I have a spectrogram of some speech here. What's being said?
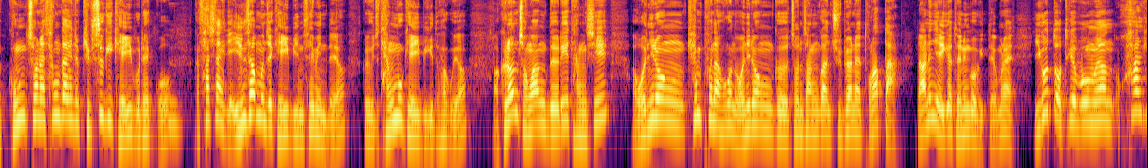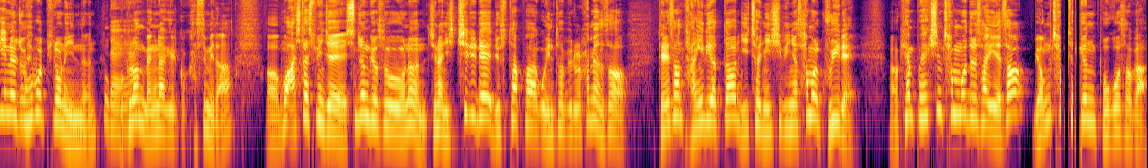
공천에 상당히 좀 깊숙이 개입을 했고 음. 그러니까 사실상 이제 인사 문제 개입인 셈인데요. 그리고 이제 당무 개입이기도 하고요. 어, 그런 정황들이 당시 원희룡 캠프나 혹은 원희룡 그 전 장관 주변에 돌았다. 라는 얘기가 되는 거기 때문에 이것도 어떻게 보면 확인을 좀 해볼 필요는 있는 네. 뭐 그런 맥락일 것 같습니다. 어, 뭐 아시다시피 이제 신정 교수는 지난 27일에 뉴스타파하고 인터뷰를 하면서 대선 당일이었던 2022년 3월 9일에 어, 캠프 핵심 참모들 사이에서 명참태균 보고서가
